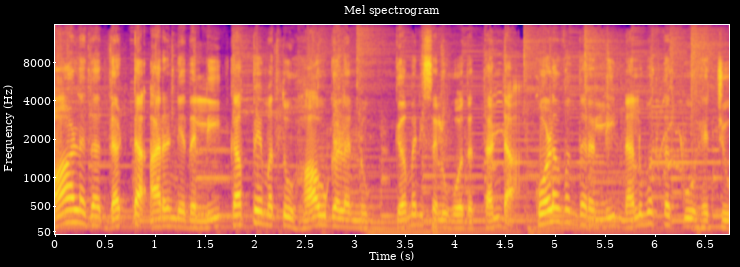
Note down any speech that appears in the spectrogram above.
ಮಾಳದ ದಟ್ಟ ಅರಣ್ಯದಲ್ಲಿ ಕಪ್ಪೆ ಮತ್ತು ಹಾವುಗಳನ್ನು ಗಮನಿಸಲು ಹೋದ ತಂಡ ಕೊಳವೊಂದರಲ್ಲಿ ನಲವತ್ತಕ್ಕೂ ಹೆಚ್ಚು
